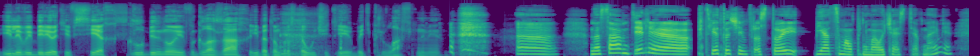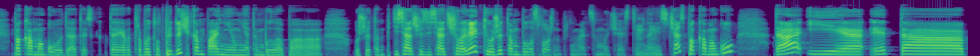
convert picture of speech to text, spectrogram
Или вы берете всех с глубиной в глазах и потом просто учите их быть классными. А, на самом деле ответ очень простой. Я сама принимаю участие в найме, пока могу, да, то есть когда я вот работала в предыдущей компании, у меня там было по уже там 50-60 человек, и уже там было сложно принимать само участие mm-hmm. в найме. Сейчас пока могу, да, и это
